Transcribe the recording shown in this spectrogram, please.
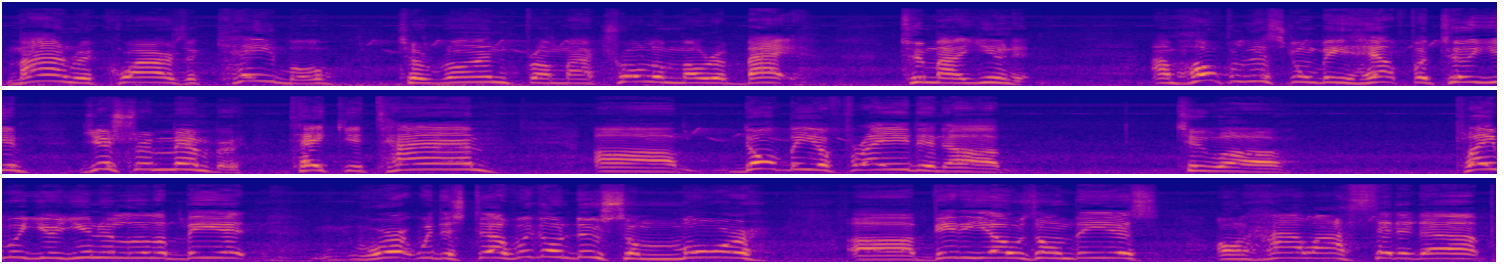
Mine requires a cable to run from my trolling motor back to my unit. I'm hoping this is going to be helpful to you. Just remember, take your time. Uh, don't be afraid and, uh, to uh, play with your unit a little bit work with the stuff. We're gonna do some more uh, videos on this, on how I set it up,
